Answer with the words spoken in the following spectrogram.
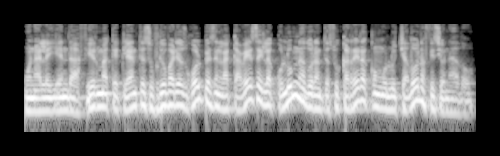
Una leyenda afirma que Cleantes sufrió varios golpes en la cabeza y la columna durante su carrera como luchador aficionado.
